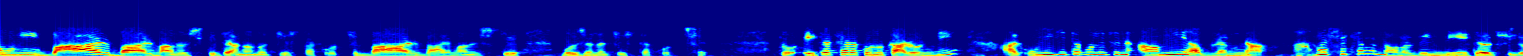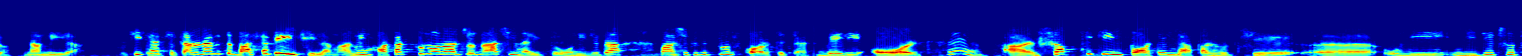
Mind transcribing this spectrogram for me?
উনি বারবার মানুষকে জানানোর চেষ্টা করছে, বারবার মানুষকে বোঝানোর চেষ্টা করছে। তো এটা ছাড়া কোনো কারণ নেই। আর উনি যেটা বলেছেন, আমি আবরাম না। আমার আমার ননদের মেয়েটাও ছিল, নামিরা। ঠিক আছে, কারণ আমি তো বাসাতেই ছিলাম। আমি হঠাৎ করে ওনার জন্য আসি নাই তো। উনি যেটা মানুষের কাছে প্রুফ করতে চান। ভেরি অড হ্যাঁ? আর সব থেকে ইম্পর্টেন্ট ব্যাপার হচ্ছে উনি নিজে ছোট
